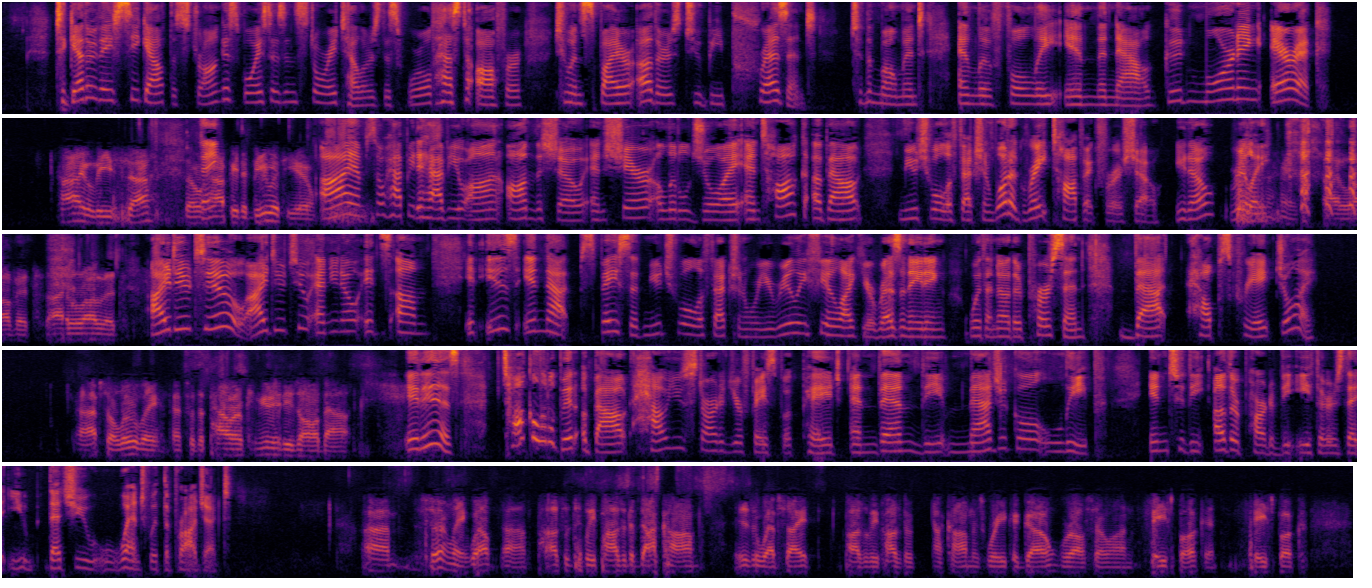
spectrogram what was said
Together they seek out the strongest voices and storytellers this world has to offer to inspire others to be present to the moment and live fully in the now. Good morning, Eric. Hi, Lisa. So Thank- happy to be with you. I am so happy to have you on on the show and share a little joy and talk about mutual affection. What a great topic for a show, you know? Really. I love it. I love it. I do too. I do too. And you know, it's um it is in that space of mutual affection where you really feel like you're resonating with another person that helps create joy. Absolutely. That's what the power of community is all about. It is. Talk a little bit about how you started your Facebook page and then the magical leap into the other part of the ethers that you that you went with the project. Um, certainly. Well, uh, positivelypositive.com is a website. Positivelypositive.com is where you could go. We're also on Facebook at Facebook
